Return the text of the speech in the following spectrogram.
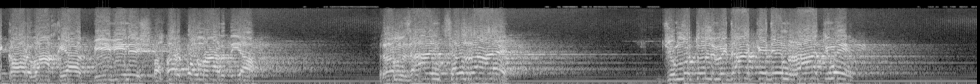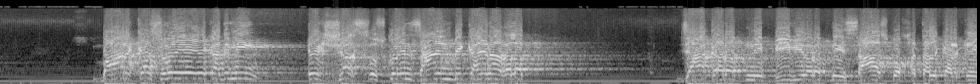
एक और वाकया, बीवी ने शोहर को मार दिया। रमज़ान चल रहा है, जुम्मतुल विदा के दिन रात में, बारकस में एक आदमी, एक शख्स, उसको इंसान भी कहना गलत। जाकर अपनी बीवी और अपनी सास को कत्ल करके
